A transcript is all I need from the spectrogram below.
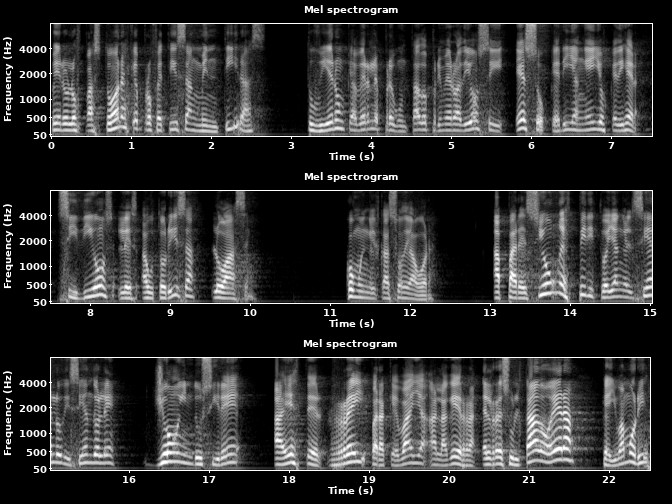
Pero los pastores que profetizan mentiras tuvieron que haberle preguntado primero a Dios si eso querían ellos que dijera. Si Dios les autoriza, lo hacen. Como en el caso de ahora. Apareció un espíritu allá en el cielo diciéndole, yo induciré a este rey para que vaya a la guerra. El resultado era que iba a morir.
